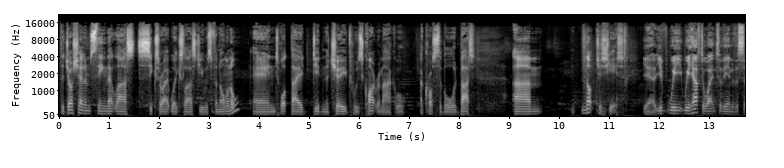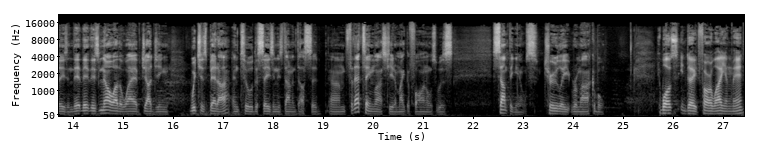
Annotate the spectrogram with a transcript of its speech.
the Josh Adams thing that last six or eight weeks last year was phenomenal, and what they did and achieved was quite remarkable across the board. But um, not just yet. Yeah, you've, we, we have to wait until the end of the season. There, there, there's no other way of judging which is better until the season is done and dusted. Um, for that team last year to make the finals was something else. Truly remarkable. It was indeed far away, young man.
